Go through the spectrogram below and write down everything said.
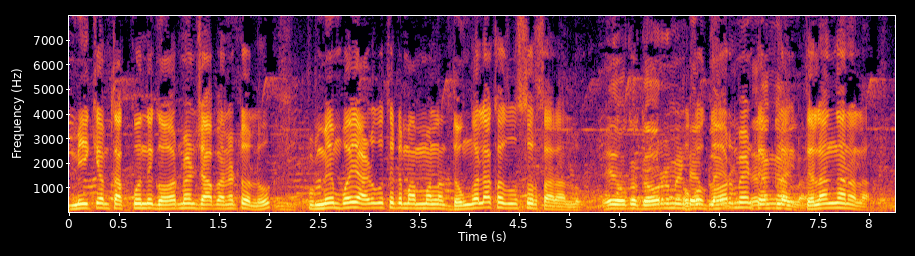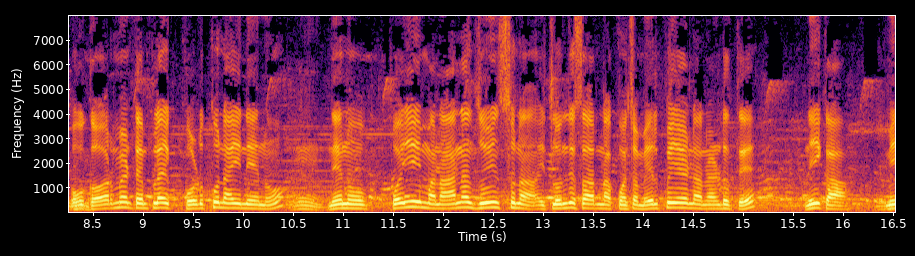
మీకేం తక్కువ ఉంది? గవర్నమెంట్ జాబ్ అనేటోళ్ళు ఇప్పుడు మేము పోయి అడుగుతుంటే మమ్మల్ని దొంగలాగా చూస్తారు సార్ వాళ్ళు. ఒక గవర్నమెంట్ ఒక గవర్నమెంట్ ఎంప్లాయీ తెలంగాణలో. ఒక గవర్నమెంట్ ఎంప్లాయీ కొడుకునై నేను నేను పోయి మా నాన్న చూపిస్తున్నా ఇట్లా ఉంది సార్ నాకు కొంచెం హెల్ప్ చేయండి అని అడిగితే నీకా మీ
